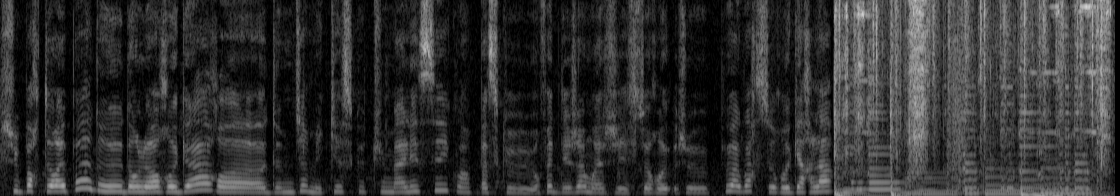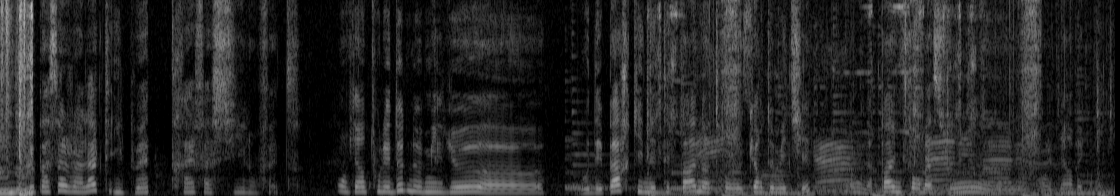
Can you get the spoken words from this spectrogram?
Je supporterais pas dans leur regard euh, de me dire mais qu'est-ce que tu m'as laissé quoi? Parce que en fait déjà moi ce je peux avoir ce regard là. Le passage à l'acte, il peut être très facile en fait. On vient tous les deux de milieux euh, au départ qui n'étaient pas notre cœur de métier. Hein, On n'a pas une formation euh, en lien avec notre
